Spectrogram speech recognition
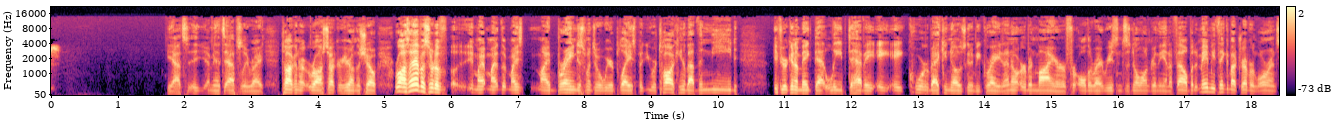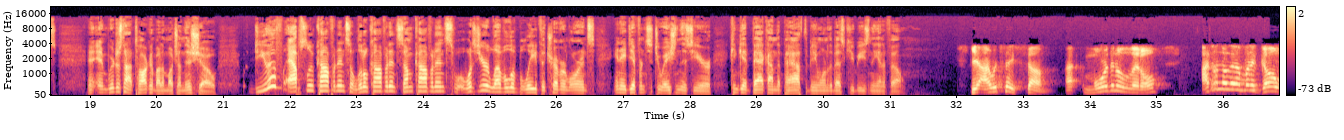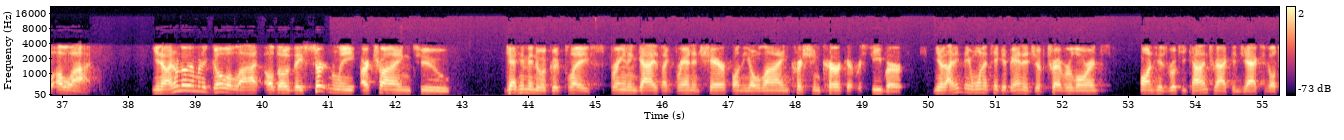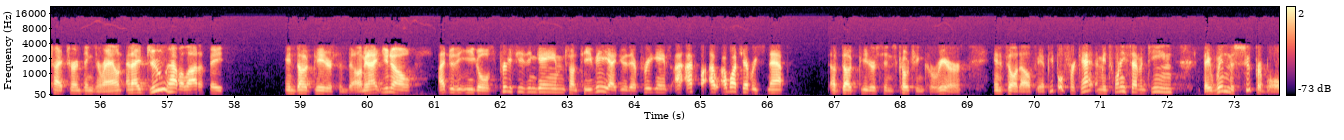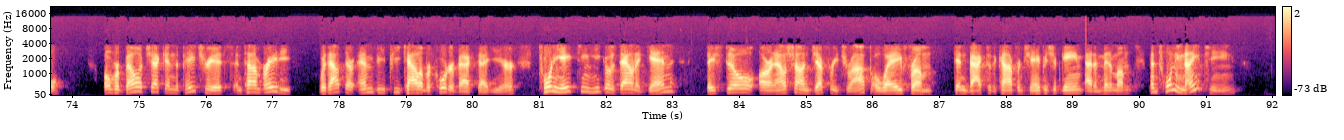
Yeah, it's, I mean, it's absolutely right. Talking to Ross Tucker here on the show. Ross, I have a sort of, uh, my, my, my, my brain just went to a weird place, but you were talking about the need if you're going to make that leap to have a, a, a quarterback you know is going to be great. And I know Urban Meyer, for all the right reasons, is no longer in the NFL, but it made me think about Trevor Lawrence. And, and we're just not talking about him much on this show. Do you have absolute confidence, a little confidence, some confidence? What's your level of belief that Trevor Lawrence, in a different situation this year, can get back on the path to being one of the best QBs in the NFL? Yeah, I would say some. Uh, more than a little. I don't know that I'm going to go a lot. You know, I don't know that I'm going to go a lot, although they certainly are trying to get him into a good place, bringing in guys like Brandon Scherff on the O line, Christian Kirk at receiver. You know, I think they want to take advantage of Trevor Lawrence on his rookie contract in Jacksonville, try to turn things around. And I do have a lot of faith in Doug Pederson, Bill. I mean, I you know, I do the Eagles preseason games on TV. I do their pre games. I, I I watch every snap of Doug Pederson's coaching career in Philadelphia. People forget. I mean, 2017, they win the Super Bowl over Belichick and the Patriots and Tom Brady without their MVP caliber quarterback that year. 2018, he goes down again. They still are an Alshon Jeffery drop away from getting back to the conference championship game at a minimum. Then 2019,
